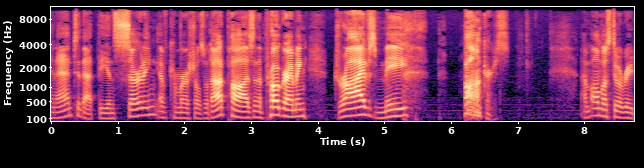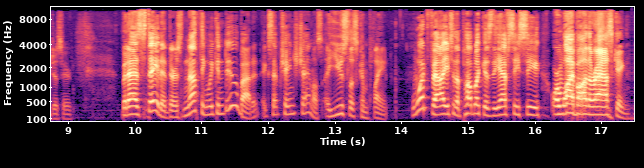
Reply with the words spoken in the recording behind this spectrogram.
And add to that, the inserting of commercials without pause in the programming drives me bonkers. I'm almost to Regis here. But as stated, there's nothing we can do about it except change channels. A useless complaint. What value to the public is the FCC, or why bother asking?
